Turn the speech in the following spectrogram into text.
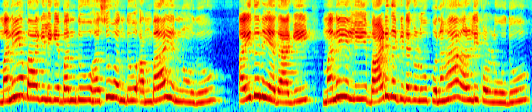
ಮನೆಯ ಬಾಗಿಲಿಗೆ ಬಂದು ಹಸುವೊಂದು ಅಂಬಾ ಎನ್ನುವುದು. ಐದನೆಯದಾಗಿ, ಮನೆಯಲ್ಲಿ ಬಾಡಿದ ಗಿಡಗಳು ಪುನಃ ಅರಳಿಕೊಳ್ಳುವುದು.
